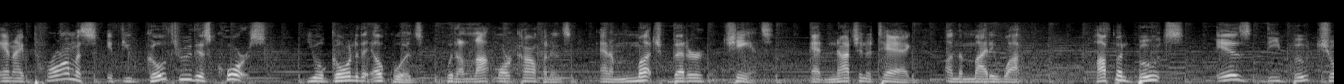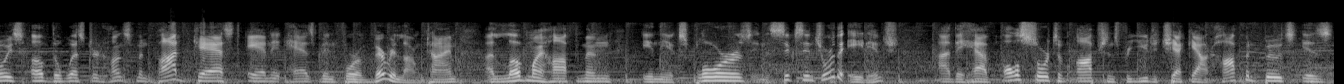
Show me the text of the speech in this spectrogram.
and I promise if you go through this course, you will go into the elk woods with a lot more confidence and a much better chance at notching a tag on the mighty wapiti. Hoffman Boots is the boot choice of the Western Huntsman podcast, and it has been for a very long time. I love my Hoffman in the Explorers, in the 6 inch or the 8 inch. Uh, they have all sorts of options for you to check out. Hoffman Boots is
